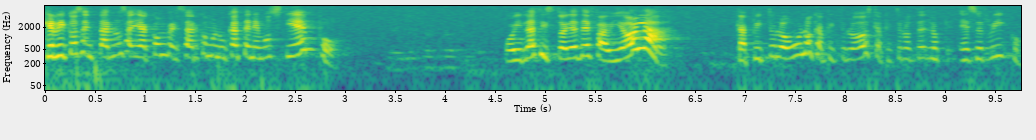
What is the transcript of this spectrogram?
Qué rico sentarnos allá a conversar como nunca tenemos tiempo. Oír las historias de Fabiola, capítulo 1, capítulo 2, capítulo 3, eso es rico.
